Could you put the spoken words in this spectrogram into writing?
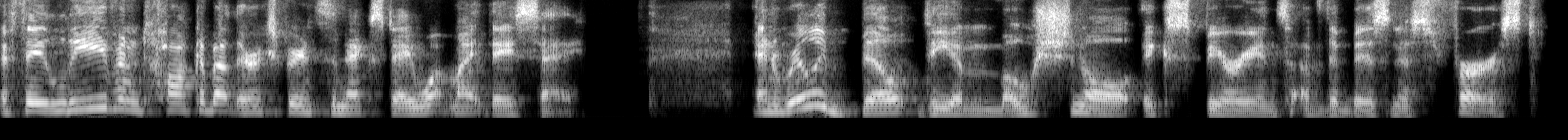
If they leave and talk about their experience the next day, what might they say? And really built the emotional experience of the business first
